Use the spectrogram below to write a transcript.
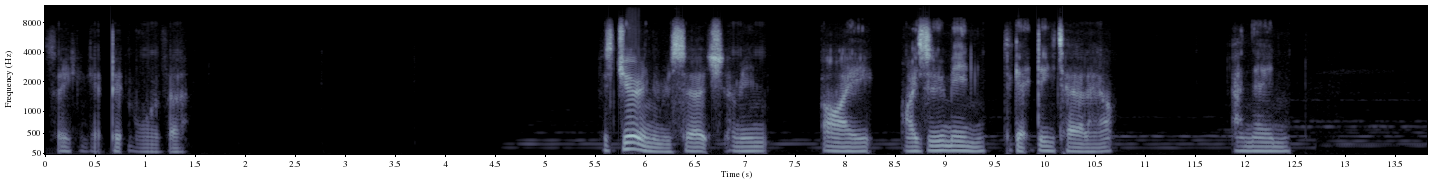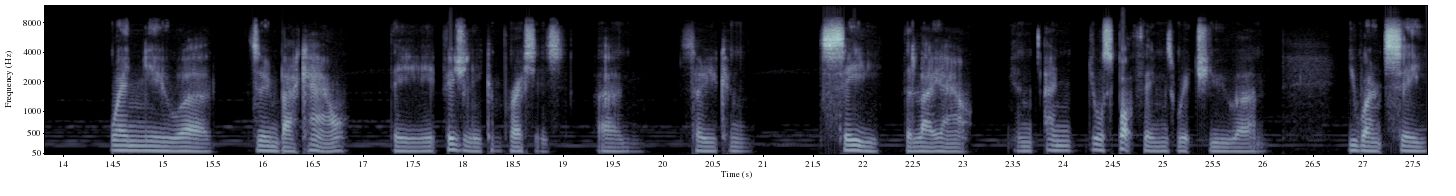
so you can get a bit more of a because during the research I mean I I zoom in to get detail out, and then when you uh, zoom back out, the it visually compresses, um, so you can see the layout, and and you'll spot things which you um, you won't see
